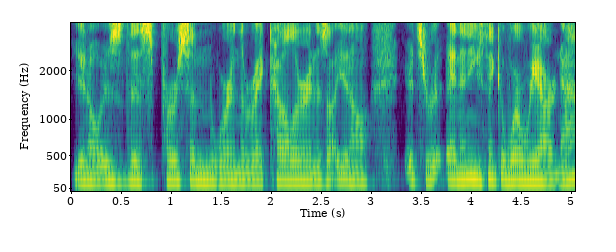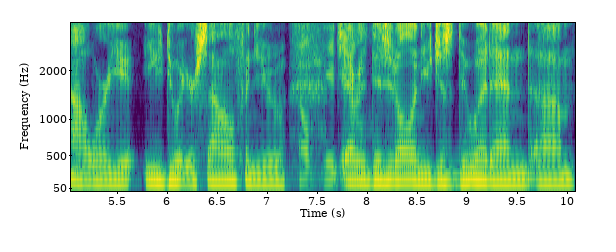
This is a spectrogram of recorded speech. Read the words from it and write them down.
you know is this person wearing the right color, and is you know it's and then you think of where we are now, where you you do it yourself and you all digital. every digital and you just do it. And um,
